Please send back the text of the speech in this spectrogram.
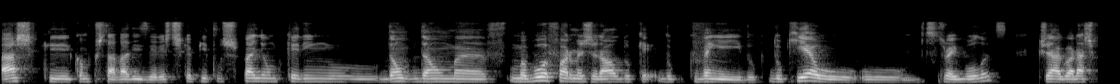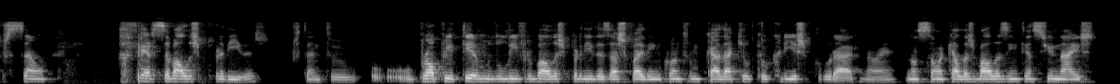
acho que, como estava a dizer, estes capítulos espelham um bocadinho, dão, dão uma, uma boa forma geral do que, do que vem aí, do, do que é o, o Stray Bullets, que já agora a expressão refere-se a balas perdidas. Portanto, o, o próprio termo do livro Balas Perdidas acho que vai de encontro um bocado àquilo que eu queria explorar, não é? Não são aquelas balas intencionais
